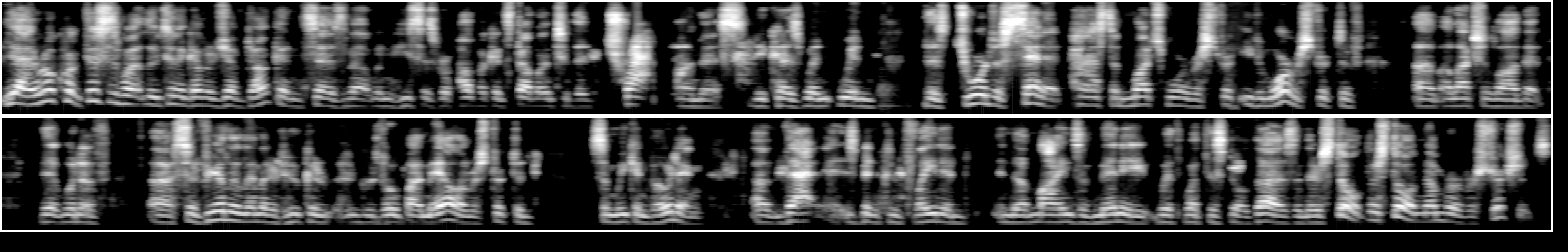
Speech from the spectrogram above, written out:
Yeah, and real quick, this is what Lieutenant Governor Jeff Duncan says about when he says Republicans fell into the trap on this because when when the Georgia Senate passed a much more restrict, even more restrictive uh, election law that that would have uh, severely limited who could who could vote by mail and restricted some weekend voting. Uh, that has been conflated in the minds of many with what this bill does, and there's still there's still a number of restrictions.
